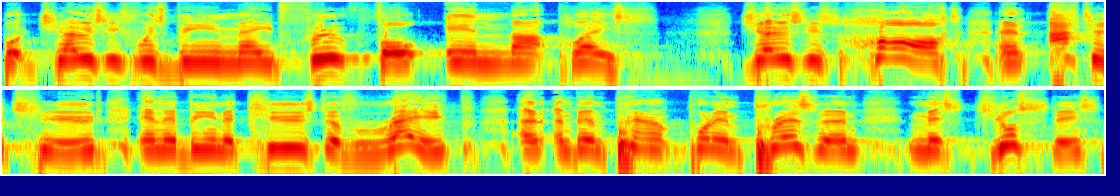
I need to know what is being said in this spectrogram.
But Joseph was being made fruitful in that place. Joseph's heart and attitude in being accused of rape and, and being put in prison, misjustice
